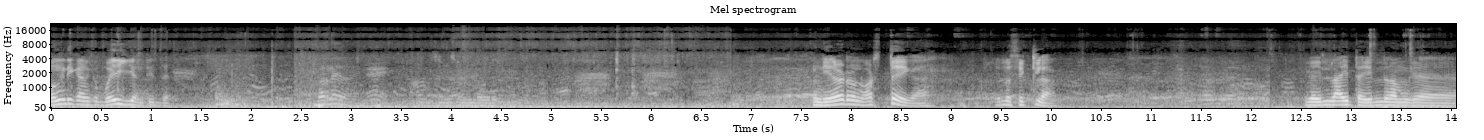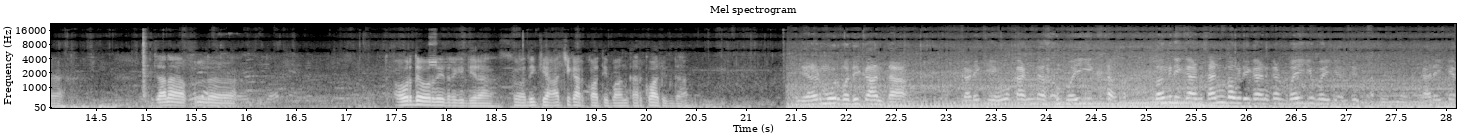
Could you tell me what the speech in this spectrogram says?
ಬಂಗಡಿ ಕಾಣಕ್ಕೆ ಬೈಗಿ ಅಂತಿದ್ದೆ. ಒಂದು ಎರಡು ರೌಂಡ್ ಹೊಡ್ಸ್ತೆ ಈಗ. ಎಲ್ಲೂ ಸಿಕ್ಲ ಈಗ ಇಲ್ಲ ಆಯ್ತಾ, ಇಲ್ಲ ನಮಗೆ ಜನ ಫುಲ್ ಅವ್ರದ್ದೇ ಅವ್ರದ್ದೇ ಇದ್ರಾಗಿದ್ದೀರಾ ಸೊ ಅದಕ್ಕೆ ಆಚೆ ಕರ್ಕೋತಿ ಬಂದು ಕರ್ಕೋತಿದ್ದ. ಒಂದು ಎರಡು ಮೂರು ಬದಿಕ ಕಾಂತ ಕಡೆಗೆ ಇವು ಕಂಡು ಬೈಗಿ ಬಂಗಡಿ ಕಾಣ್ ಸಣ್ಣ ಬಂಗಡಿ ಕಾಣ್ಕೊಂಡು ಬೈಗಿ ಬೈಗಿ ಅಂತಿದ್ದ ಕಡೆಗೆ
